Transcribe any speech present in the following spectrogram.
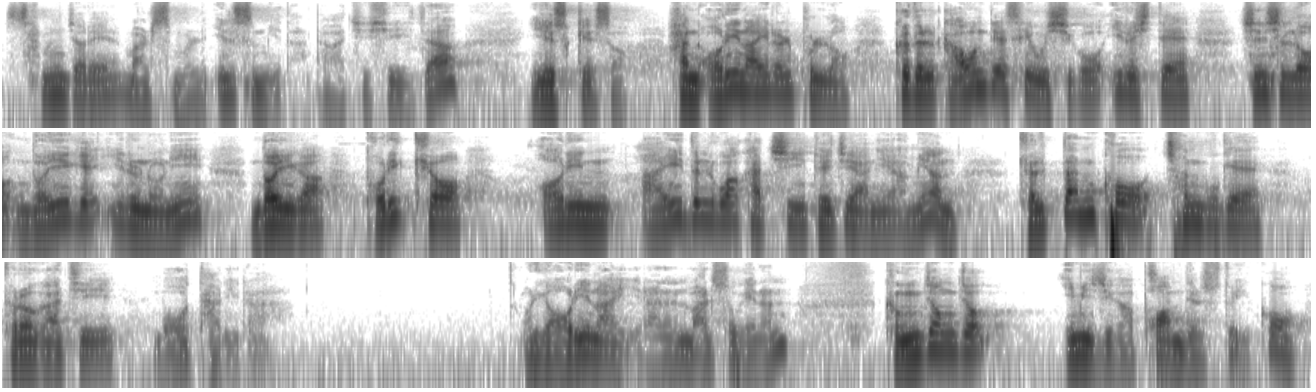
3절의 말씀을 읽습니다. 다 같이 시작. 예수께서 한 어린아이를 불러 그들 가운데 세우시고 이르시되 진실로 너에게 이르노니 너희가 돌이켜 어린 아이들과 같이 되지 아니하면 결단코 천국에 들어가지 못하리라. 우리가 어린아이라는 말 속에는 긍정적 이미지가 포함될 수도 있고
